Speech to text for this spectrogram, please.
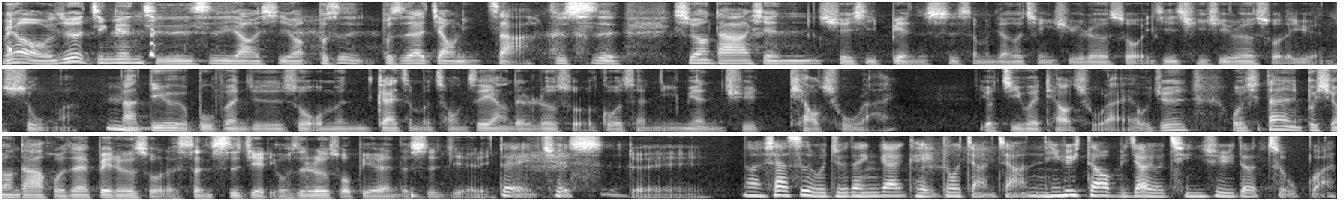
没有，我觉得今天其实是要希望，不是不是在教你诈，就是希望大家先学习辨识什么叫做情绪勒索，以及情绪勒索的元素嘛。那第二个部分就是说，我们该怎么从这样的勒索的过程里面去跳出来，有机会跳出来。我觉得，我当然不希望大家活在被勒索的生世界里，或是勒索别人的世界里。对，确实。对，那下次我觉得应该可以多讲讲你遇到比较有情绪的主管，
